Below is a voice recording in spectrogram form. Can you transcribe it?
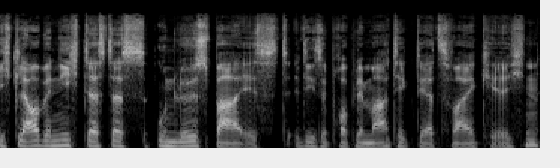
Ich glaube nicht, dass das unlösbar ist, diese Problematik der zwei Kirchen.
